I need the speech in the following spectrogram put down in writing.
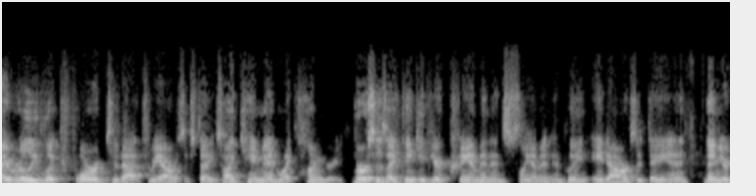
I really look forward to that three hours of studying. So I came in like hungry. Versus, I think if you're cramming and slamming and putting eight hours a day in, then you're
